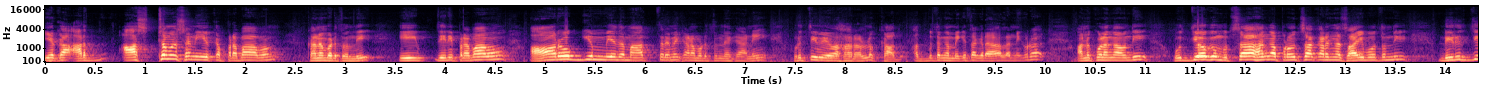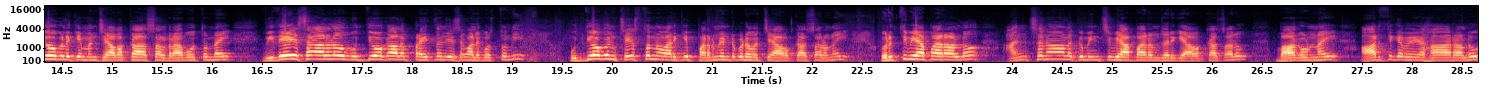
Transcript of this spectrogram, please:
ఈ యొక్క అర్ధ అష్టమ శని యొక్క ప్రభావం కనబడుతుంది. ఈ దీని ప్రభావం ఆరోగ్యం మీద మాత్రమే కనబడుతుంది కానీ వృత్తి వ్యవహారాల్లో కాదు. అద్భుతంగా మిగతా గ్రహాలన్నీ కూడా అనుకూలంగా ఉంది. ఉద్యోగం ఉత్సాహంగా ప్రోత్సాహకరంగా సాగిపోతుంది. నిరుద్యోగులకి మంచి అవకాశాలు రాబోతున్నాయి. విదేశాలలో ఉద్యోగాల ప్రయత్నం చేసే వాళ్ళకి వస్తుంది. ఉద్యోగం చేస్తున్న వారికి పర్మనెంట్ కూడా వచ్చే అవకాశాలు ఉన్నాయి. వృత్తి వ్యాపారాల్లో అంచనాలకు మించి వ్యాపారం జరిగే అవకాశాలు బాగా ఉన్నాయి ఆర్థిక వ్యవహారాలు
